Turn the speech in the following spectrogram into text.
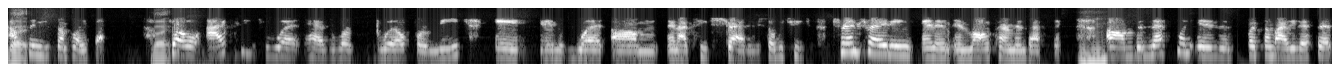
I'll send you someplace else. Right. So I teach what has worked well for me and, and what um and I teach strategy. So we teach trend trading and and long term investing. Mhm. Um, the next one is, is for somebody that says,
